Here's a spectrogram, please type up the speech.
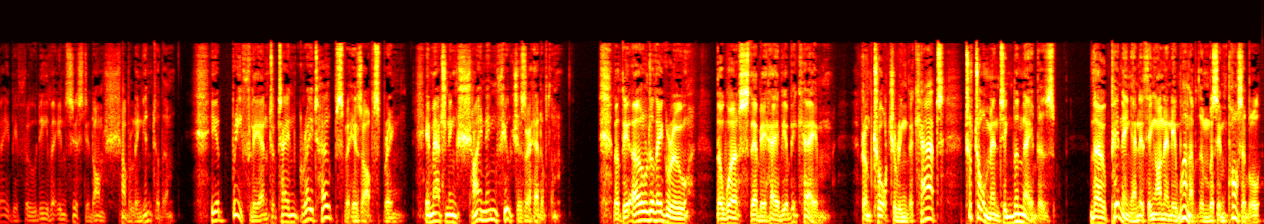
baby food Eva insisted on shoveling into them, he had briefly entertained great hopes for his offspring, imagining shining futures ahead of them. But the older they grew, the worse their behaviour became, from torturing the cat to tormenting the neighbours, though pinning anything on any one of them was impossible,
